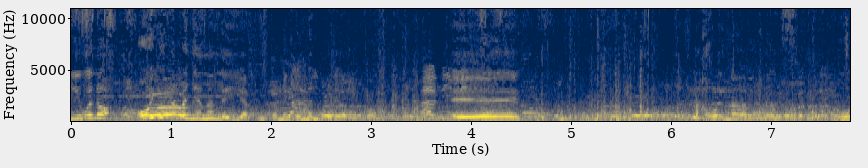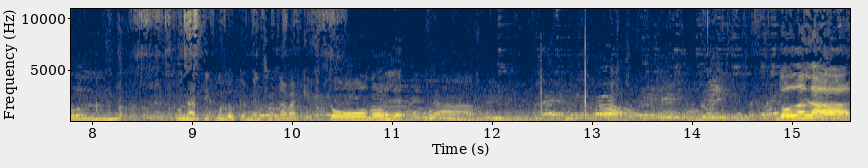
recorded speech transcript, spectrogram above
Y bueno, hoy en la mañana leía justamente en el periódico eh, la jornada, un, un artículo que mencionaba que todo la, la- toda la,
